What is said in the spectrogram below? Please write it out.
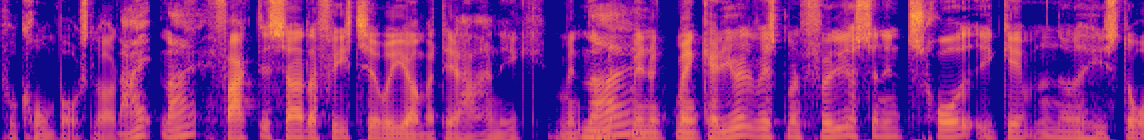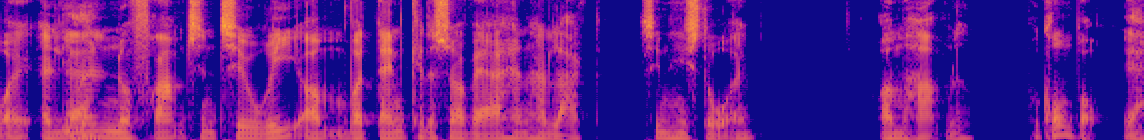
på Kronborg Slot. Nej, nej. Faktisk så er der flest teorier om, at det har han ikke. Men, Nej. men, men man kan alligevel, hvis man følger sådan en tråd igennem noget historie, alligevel Ja. ja. nå frem til en teori om, hvordan kan det så være, at han har lagt sin historie om Hamlet på Kronborg. Ja.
